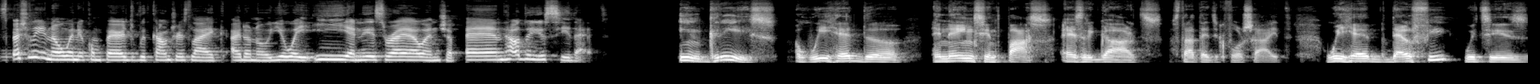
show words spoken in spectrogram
Especially you know when you compare it with countries like i don't know uae and israel and japan how do you see that? In greece we had uh, an ancient past as regards strategic foresight. We had delphi which is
